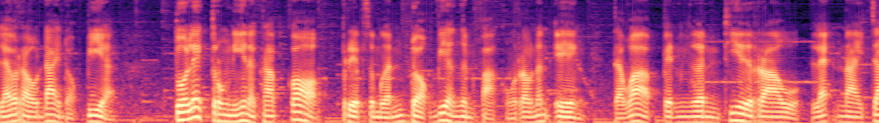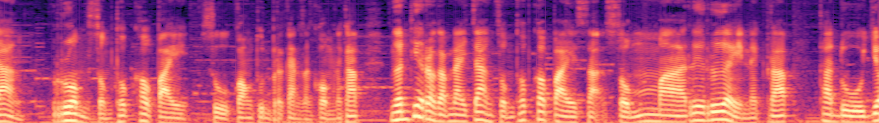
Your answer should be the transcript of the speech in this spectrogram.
แล้วเราได้ดอกเบี้ย ตัวเลขตรงนี้นะครับก็เปรียบเสมือนดอกเบี้ยเงินฝากของเรานั่นเอง แต่ว่าเป็นเงินที่เราและนายจ้างร่วมสมทบเข้าไปสู่กองทุนประกันสังคมนะครับ เงินที่เรากับนายจ้างสมทบเข้าไปสะสมมาเรื่อยๆนะครับ ถ้าดูย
